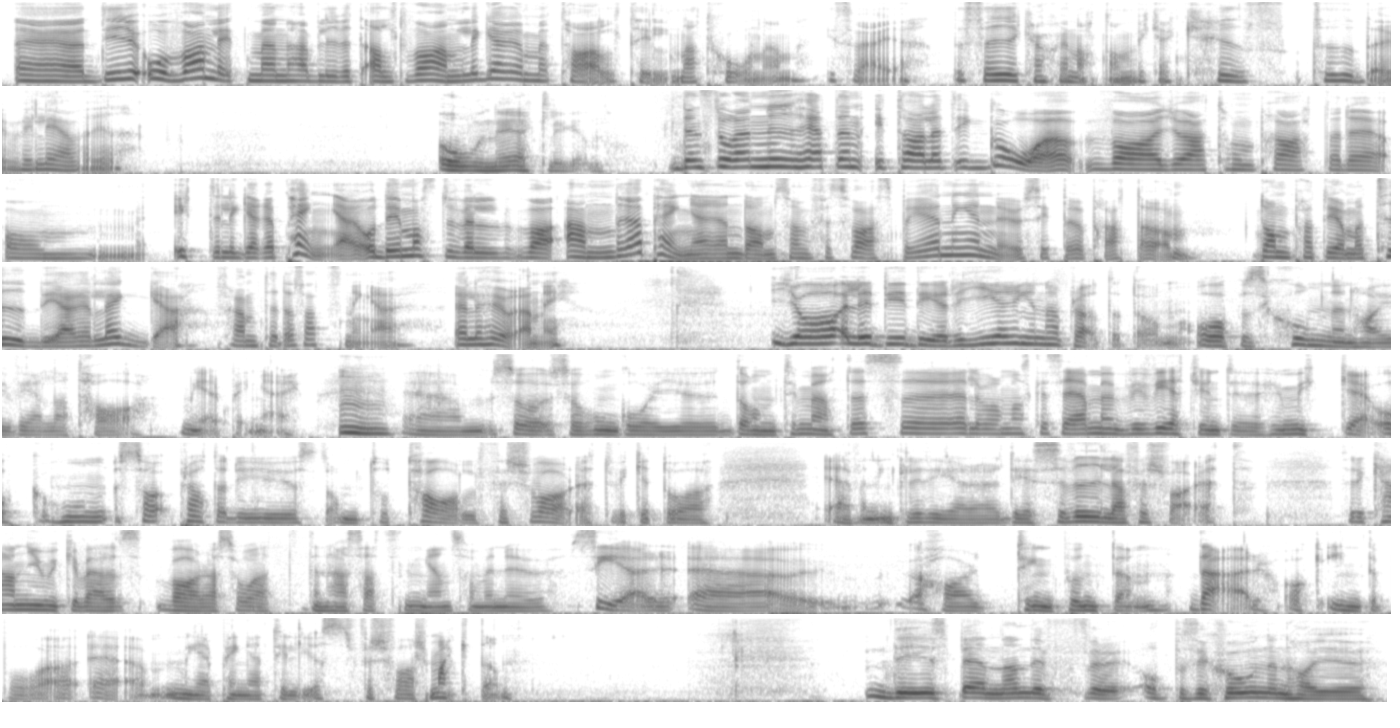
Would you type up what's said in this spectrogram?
Eh, det är ju ovanligt men har blivit allt vanligare med tal till nationen i Sverige. Det säger kanske något om vilka kristider vi lever i. Onekligen. Den stora nyheten i talet igår var ju att hon pratade om ytterligare pengar och det måste väl vara andra pengar än de som försvarsberedningen nu sitter och pratar om. De pratar ju om att tidigare lägga framtida satsningar, eller hur Annie? Ja, eller det är det regeringen har pratat om och oppositionen har ju velat ha mer pengar. Mm. Um, så, så hon går ju dem till mötes eh, eller vad man ska säga men vi vet ju inte hur mycket och hon sa, pratade ju just om totalförsvaret vilket då även inkluderar det civila försvaret. Så det kan ju mycket väl vara så att den här satsningen som vi nu ser eh, har tyngdpunkten där och inte på eh, mer pengar till just Försvarsmakten. Det är ju spännande för oppositionen har ju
